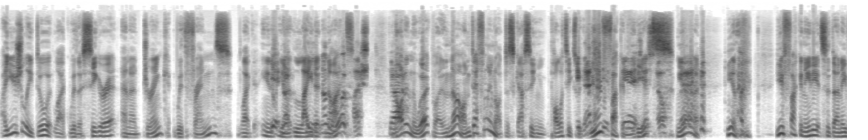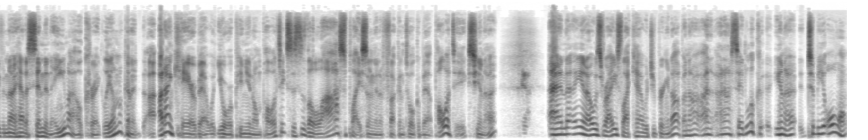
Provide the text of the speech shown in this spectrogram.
I usually do it like with a cigarette and a drink with friends, like, in, yeah you know, late yeah, at not night. Yeah. Not in the workplace. No, I'm definitely not discussing politics with you shit, fucking idiots. Yeah. You know, you fucking idiots that don't even know how to send an email correctly. I'm not going to, I don't care about what your opinion on politics. This is the last place I'm going to fucking talk about politics, you know? Yeah. And, uh, you know, I was raised like, how would you bring it up? And I, I, and I said, look, you know, to be all,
